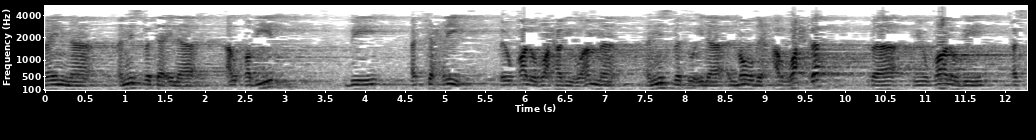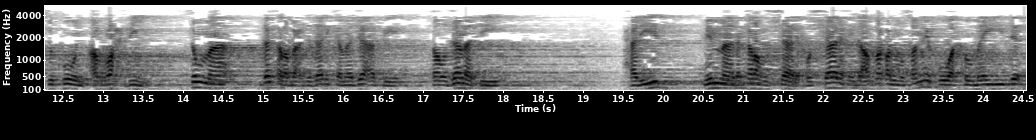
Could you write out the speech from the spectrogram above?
فإن النسبة إلى القبيل بالتحريك فيقال الرحبي وأما النسبة إلى الموضع الرحبة فيقال بالسكون الرحبي. ثم ذكر بعد ذلك ما جاء في ترجمة حريز مما ذكره الشارح. والشارح إذا أطلق المصنف هو حميد.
